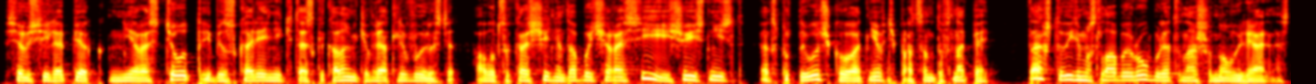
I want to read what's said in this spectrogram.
все усилия ОПЕК, не растет, и без ускорения китайской экономики вряд ли вырастет. А вот сокращение добычи России еще и снизит экспортную выручку от нефти процентов на 5. Так что, видимо, слабый рубль – это наша новая реальность.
